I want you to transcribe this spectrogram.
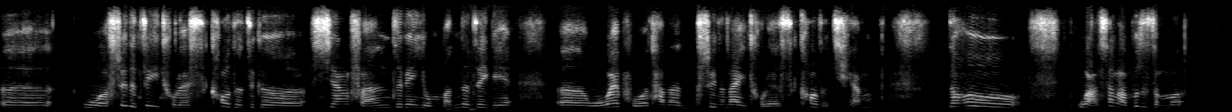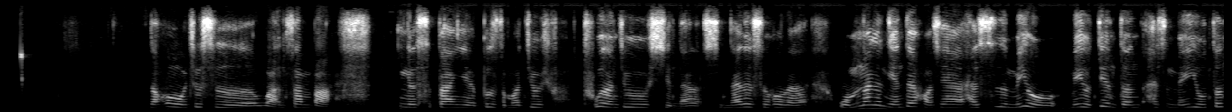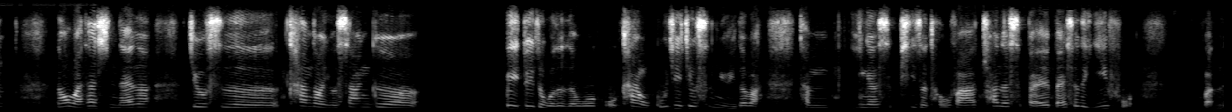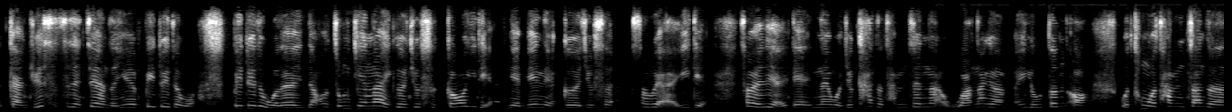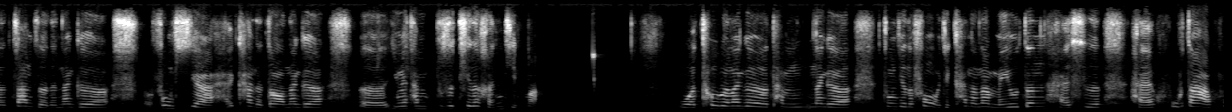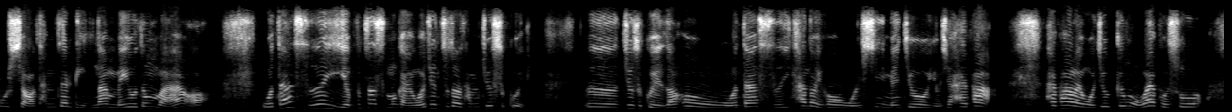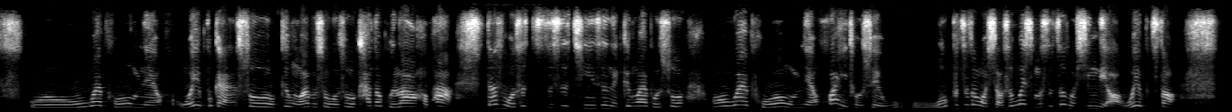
呃，我睡的这一头呢是靠着这个厢房这边有门的这边，呃，我外婆她们睡的那一头呢是靠着墙，然后晚上嘛不知怎么，然后就是晚上吧，应该是半夜不知怎么就。突然就醒来了，醒来的时候呢，我们那个年代好像还是没有没有电灯，还是煤油灯。然后晚上醒来呢，就是看到有三个背对着我的人，我我看我估计就是女的吧，她们应该是披着头发，穿的是白白色的衣服。感觉是这这样的，因为背对着我，背对着我的，然后中间那一个就是高一点，两边两个就是稍微矮一点，稍微矮一点，那我就看着他们在那玩那个煤油灯哦，我通过他们站着站着的那个缝隙啊，还看得到那个呃，因为他们不是贴得很紧嘛。我透过那个他们那个中间的缝，我就看到那煤油灯还是还忽大忽小，他们在领那煤油灯玩哦。我当时也不知什么感觉，我就知道他们就是鬼，呃，就是鬼。然后我当时一看到以后，我心里面就有些害怕，害怕了，我就跟我外婆说，我。外婆，我们俩我也不敢说跟我外婆说，我说我看到鬼了，好怕。但是我是只是轻声的跟外婆说，我说外婆，我们俩换一头睡。我我不知道我小时候为什么是这种心理啊，我也不知道。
